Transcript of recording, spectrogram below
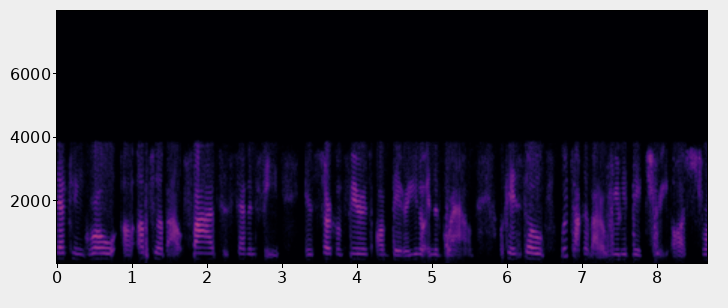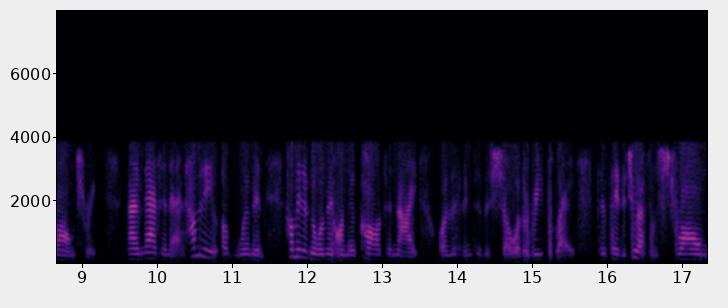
that can grow uh, up to about five to seven feet in circumference or bigger. You know, in the ground. Okay, so we're talking about a really big tree or a strong tree. Now imagine that. How many of women, how many of the women on the call tonight or listening to the show or the replay can say that you have some strong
